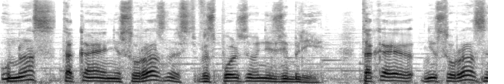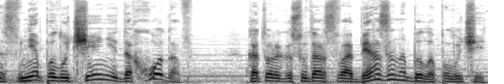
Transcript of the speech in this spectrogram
у нас такая несуразность в использовании земли? Такая несуразность в неполучении доходов, которые государство обязано было получить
